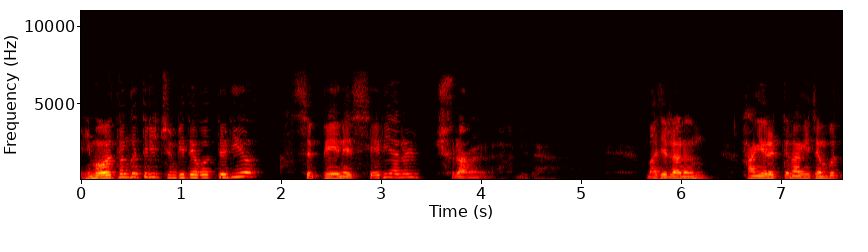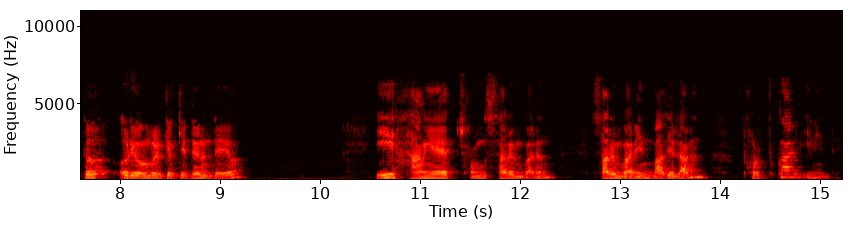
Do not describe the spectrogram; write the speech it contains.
이 모든 것들이 준비되고 드디어 스페인의 세비야를 출항을 합니다. 마젤란은 항해를 떠나기 전부터 어려움을 겪게 되는데요. 이 항해 총사령관은 사령관인 마젤란은 포르투갈인인데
